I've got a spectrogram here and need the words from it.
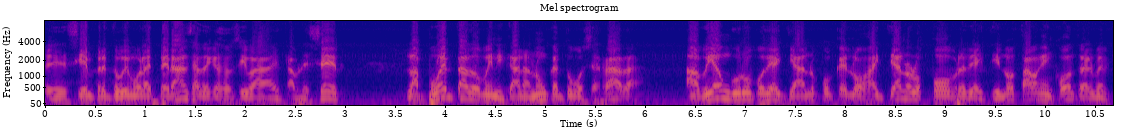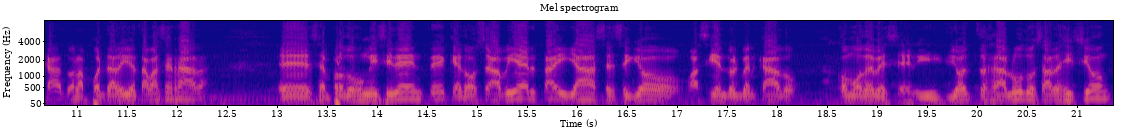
eh, siempre tuvimos la esperanza de que eso se iba a establecer. La puerta dominicana nunca estuvo cerrada. Había un grupo de haitianos porque los haitianos, los pobres de Haití, no estaban en contra del mercado. La puerta de ellos estaba cerrada. Eh, se produjo un incidente, quedó abierta y ya se siguió haciendo el mercado como debe ser. Y yo saludo esa decisión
